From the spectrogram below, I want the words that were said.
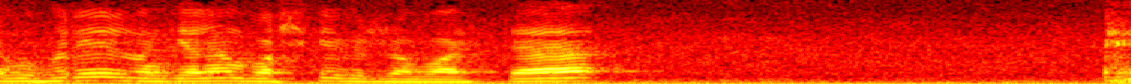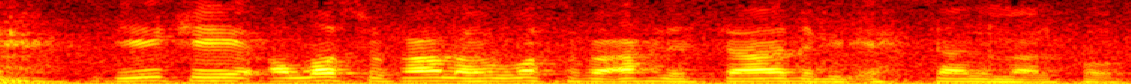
Əbu Hüreyrədən gələn başqa bir rəvayətdə deyir ki, Allah subhanahu vasıfə əhli səadə bil ihsani mənfur.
